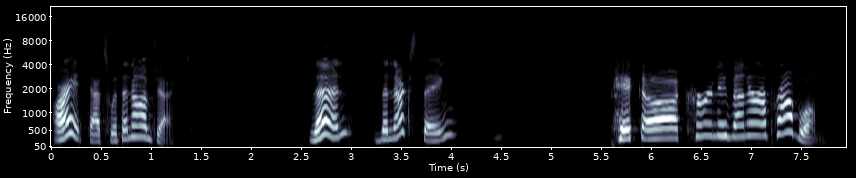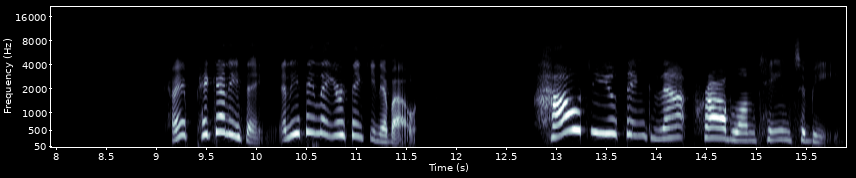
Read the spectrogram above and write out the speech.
All right, that's with an object. Then the next thing, pick a current event or a problem. Okay, pick anything, anything that you're thinking about. How do you think that problem came to be?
